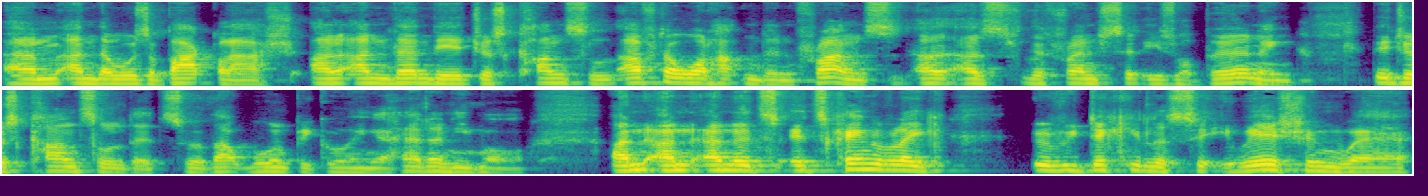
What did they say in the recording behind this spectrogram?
um, and there was a backlash, and, and then they just cancelled after what happened in France, uh, as the French cities were burning, they just cancelled it, so that won't be going ahead anymore, and and and it's it's kind of like a ridiculous situation where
